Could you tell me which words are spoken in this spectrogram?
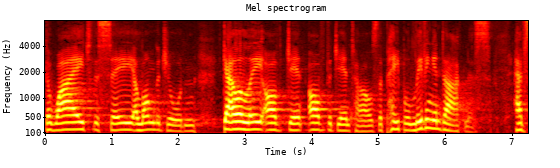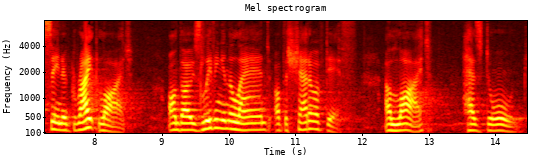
the way to the sea along the Jordan, Galilee of, gen- of the Gentiles, the people living in darkness have seen a great light. On those living in the land of the shadow of death, a light has dawned.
